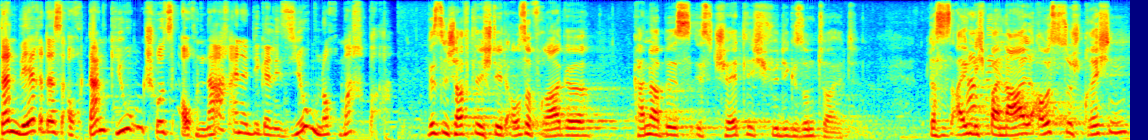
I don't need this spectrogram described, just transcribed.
dann wäre das auch dank Jugendschutz auch nach einer Legalisierung noch machbar. Wissenschaftlich steht außer Frage, Cannabis ist schädlich für die Gesundheit. Das ist eigentlich banal auszusprechen,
